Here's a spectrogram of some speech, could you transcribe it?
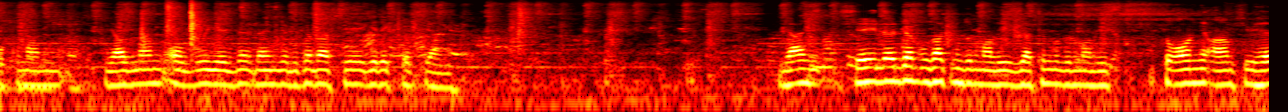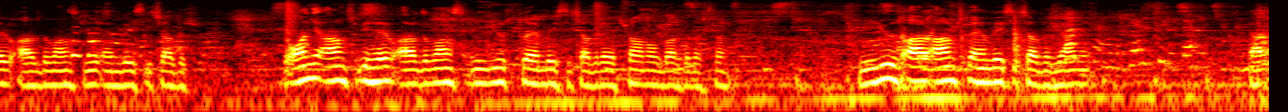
okumanın, yazmanın olduğu yerde bence bu kadar şeye gerek yok yani. Yani şeylerden uzak mı durmalıyız, yakın mı durmalıyız? The only arms we have are the ones we embrace each other. The only arms we have are the ones we use to embrace each other. Evet şu an oldu arkadaşlar. We use our arms to embrace each other. Yani yani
